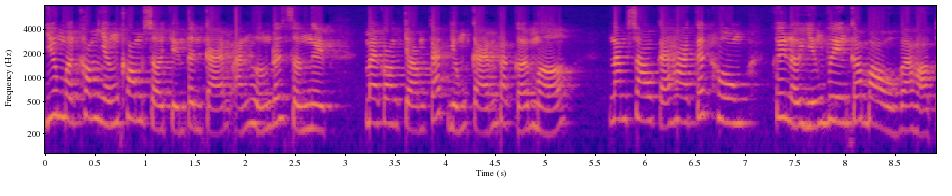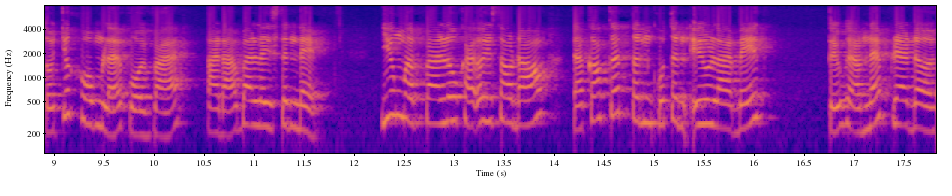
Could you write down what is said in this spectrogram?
Dương Mịch không những không sợ chuyện tình cảm ảnh hưởng đến sự nghiệp, mà còn chọn cách dũng cảm và cởi mở. Năm sau, cả hai kết hôn, khi nữ diễn viên có bầu và họ tổ chức hôn lễ vội vã tại đảo Bali xinh đẹp. Dương Mịch và Lưu Khải Uy sau đó đã có kết tinh của tình yêu là bé Tiểu Gạo Nếp ra đời.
